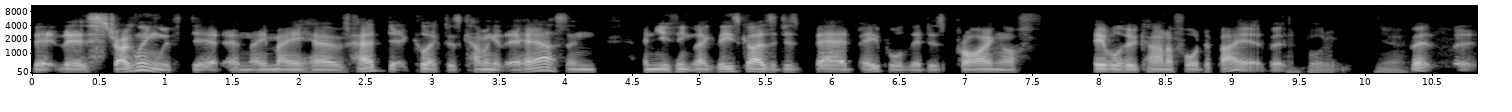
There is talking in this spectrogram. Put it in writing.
they're, they're struggling with debt and they may have had debt collectors coming at their house and and you think like these guys are just bad people they're just prying off people who can't afford to pay it but it. Yeah, but, uh, but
